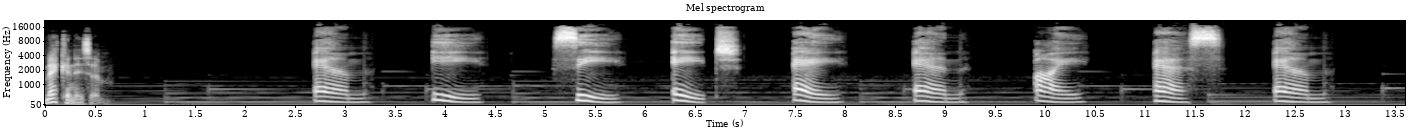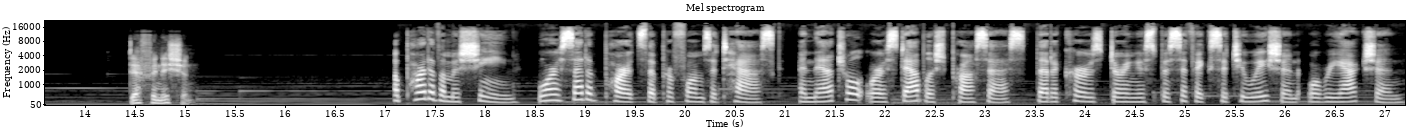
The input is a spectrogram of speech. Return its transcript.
Mechanism. M E C H A N I S M. Definition. A part of a machine, or a set of parts that performs a task, a natural or established process that occurs during a specific situation or reaction.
